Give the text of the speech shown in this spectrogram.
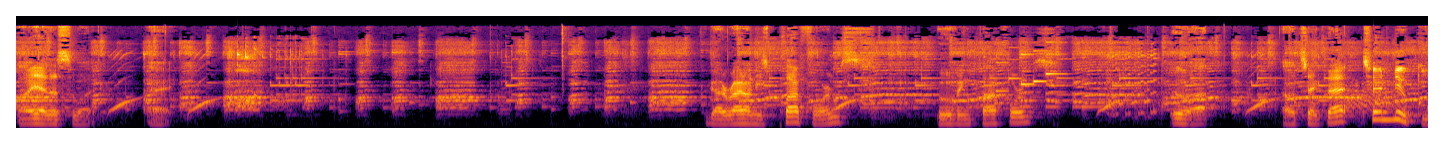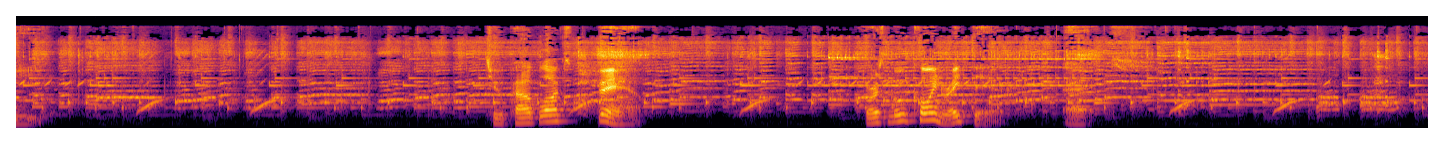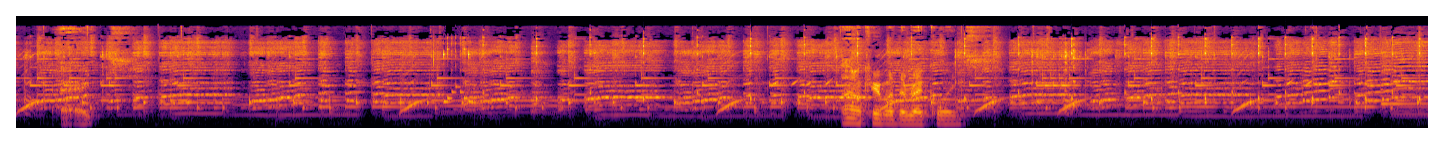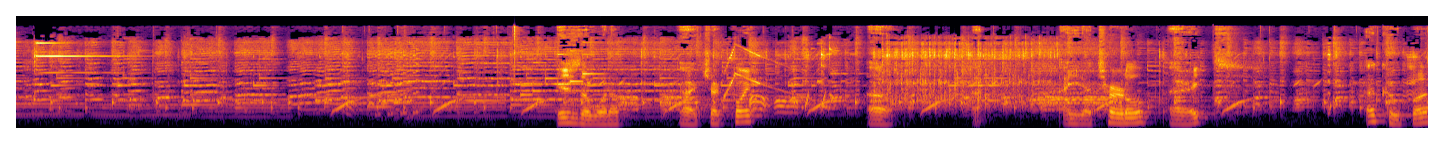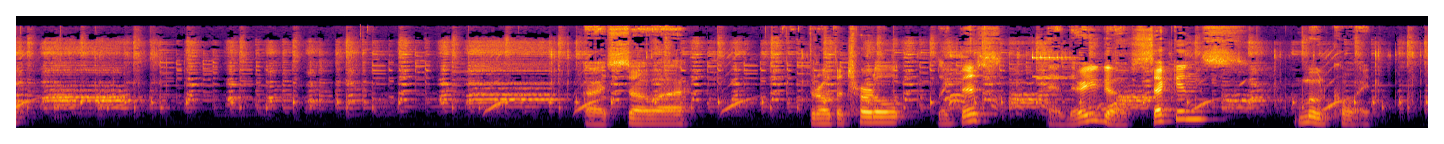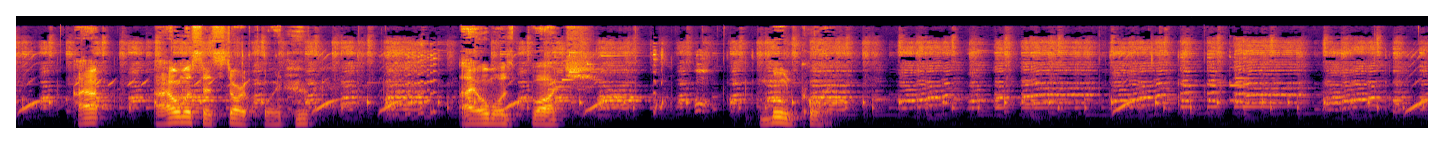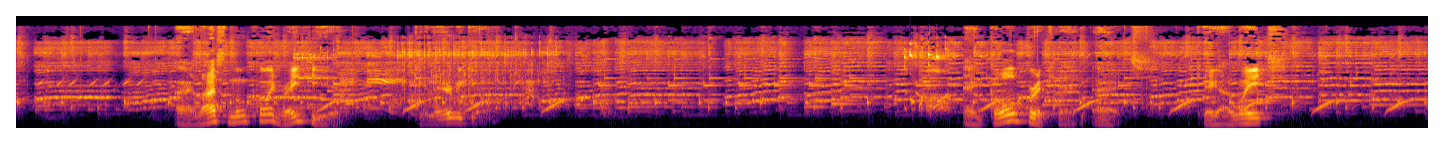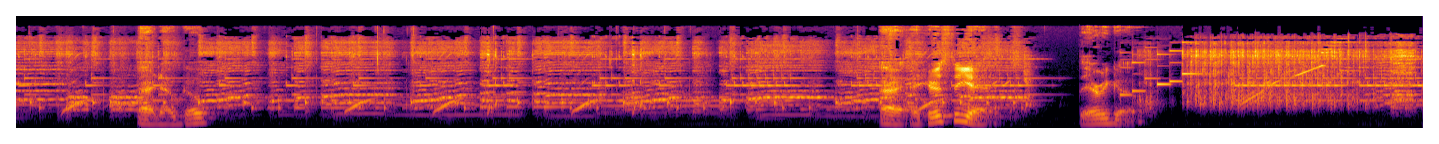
Oh yeah, this one. Alright. We gotta ride on these platforms. Moving platforms. Ooh, uh, I'll take that. Tanuki. Two power blocks. Bam. First move coin right there. Care about the red coins. This is the one up. Alright, checkpoint. Uh, I need a turtle. Alright. A Koopa. Alright, so, uh, throw the turtle like this, and there you go. Seconds, moon coin. I, I almost said star coin. I almost botched moon coin. Alright, last moon coin right here. Okay, there we go. And gold brickhead. Alright. Okay, gotta wait. Alright, now go. Alright, here's the end. There we go.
